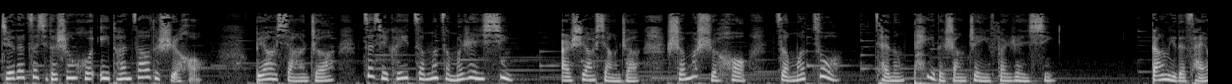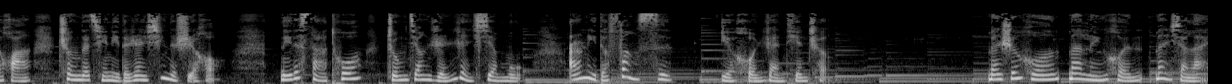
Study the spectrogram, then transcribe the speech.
觉得自己的生活一团糟的时候，不要想着自己可以怎么怎么任性，而是要想着什么时候怎么做才能配得上这一份任性。当你的才华撑得起你的任性的时候，你的洒脱终将人人羡慕，而你的放肆也浑然天成。慢生活，慢灵魂，慢下来，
